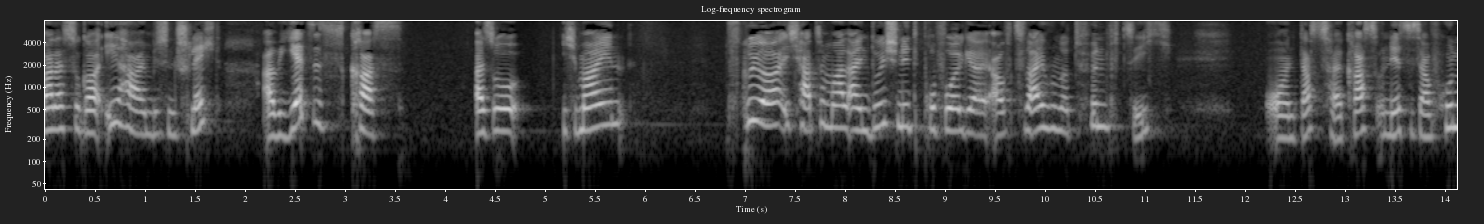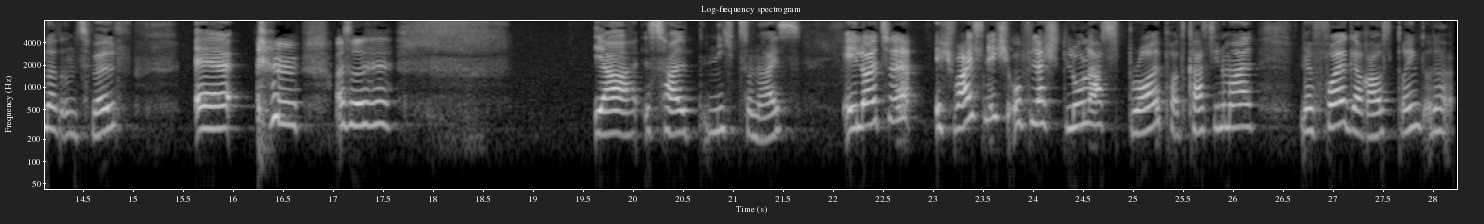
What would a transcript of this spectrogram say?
war das sogar eher ein bisschen schlecht. Aber jetzt ist es krass. Also, ich meine, früher, ich hatte mal einen Durchschnitt pro Folge auf 250. Und das ist halt krass. Und jetzt ist er auf 112. Äh, also, äh, ja, ist halt nicht so nice. Ey Leute, ich weiß nicht, ob vielleicht Lolas Brawl Podcast die nochmal eine Folge rausbringt. Oder,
